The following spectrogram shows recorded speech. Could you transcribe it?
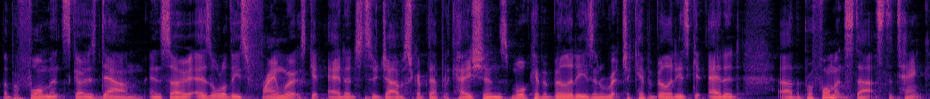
the performance goes down. And so as all of these frameworks get added to JavaScript applications, more capabilities and richer capabilities get added, uh, the performance starts to tank.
